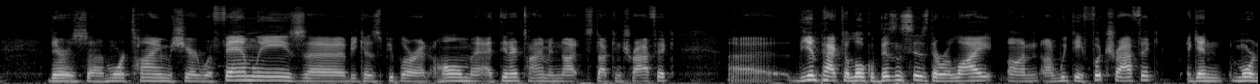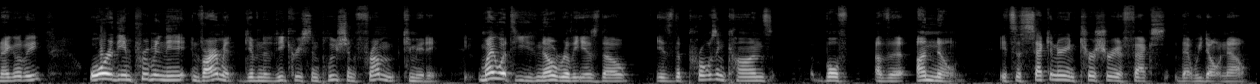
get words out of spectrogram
There's more time shared with families because people are at home at dinner time and not stuck in traffic. Uh, the impact of local businesses that rely on, on weekday foot traffic, again, more negatively, or the improvement in the environment given the decrease in pollution from commuting. My what you know really is, though, is the pros and cons both of the unknown it's the secondary and tertiary effects that we don't know.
